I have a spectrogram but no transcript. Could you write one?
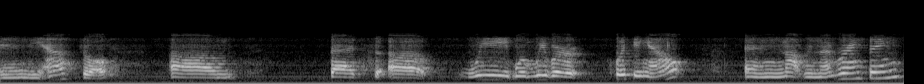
in the astral, um, that uh, we when we were clicking out and not remembering things,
